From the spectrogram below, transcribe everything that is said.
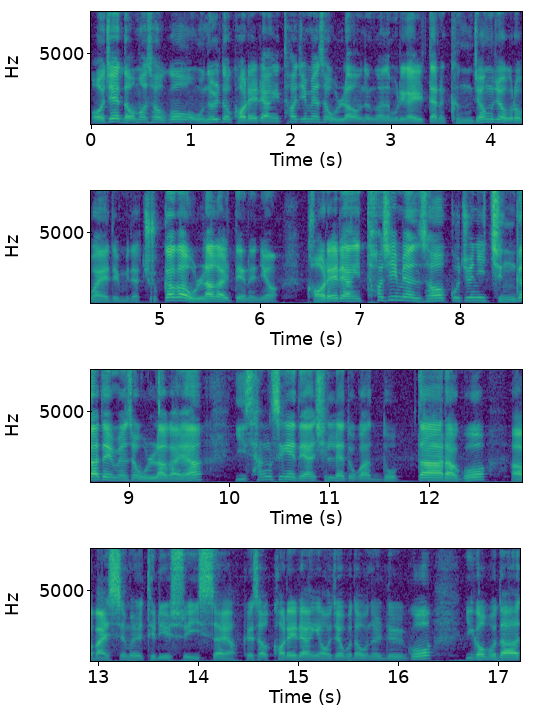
어제 넘어서고 오늘도 거래량이 터지면서 올라오는 건 우리가 일단은 긍정적으로 봐야 됩니다. 주가가 올라갈 때는요. 거래량이 터지면서 꾸준히 증가되면서 올라가야 이 상승에 대한 신뢰도가 높다라고 어, 말씀을 드릴 수 있어요. 그래서 거래량이 어제보다 오늘 늘고 이거보다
